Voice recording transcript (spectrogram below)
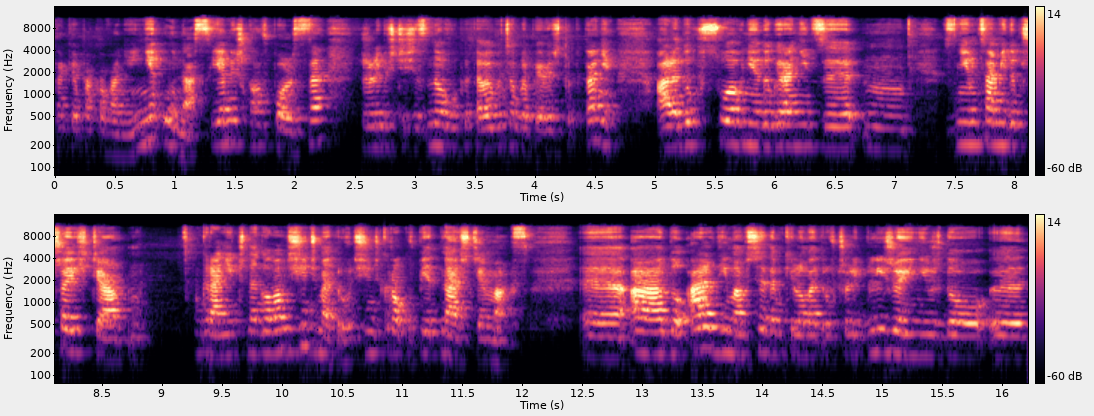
takie opakowanie. Nie u nas. Ja mieszkam w Polsce, jeżeli byście się znowu pytały, bo ciągle pojawia się to pytanie, ale dosłownie do granicy mm, z Niemcami do przejścia granicznego mam 10 metrów, 10 kroków, 15 max. E, A do Aldi mam 7 km, czyli bliżej niż do y,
